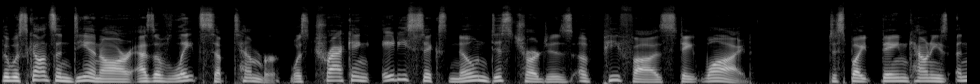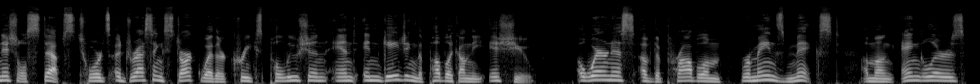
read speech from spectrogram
The Wisconsin DNR, as of late September, was tracking 86 known discharges of PFAS statewide. Despite Dane County's initial steps towards addressing Starkweather Creek's pollution and engaging the public on the issue, awareness of the problem remains mixed among anglers,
